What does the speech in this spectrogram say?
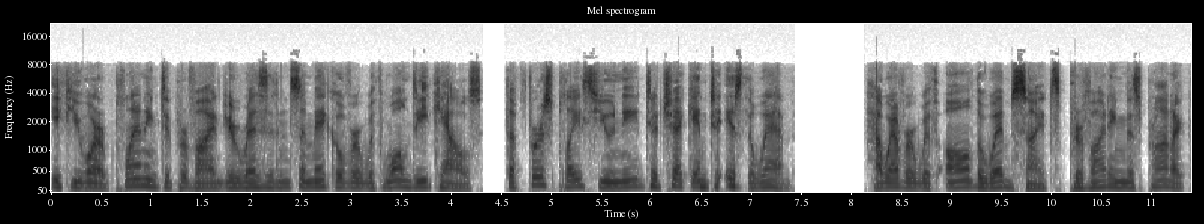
If you are planning to provide your residence a makeover with wall decals, the first place you need to check into is the web. However with all the websites providing this product,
